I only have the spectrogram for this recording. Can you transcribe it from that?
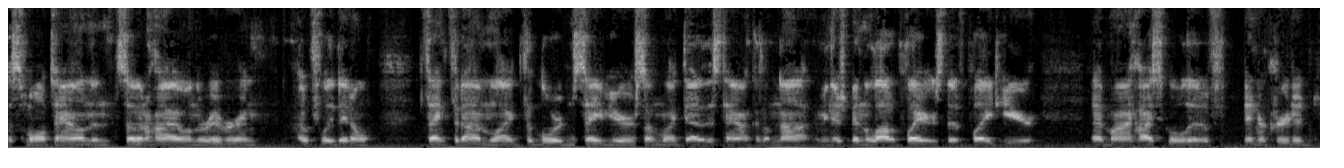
a small town in southern Ohio on the river, and hopefully they don't think that I'm like the Lord and Savior or something like that of this town because I'm not. I mean, there's been a lot of players that have played here at my high school that have been recruited –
